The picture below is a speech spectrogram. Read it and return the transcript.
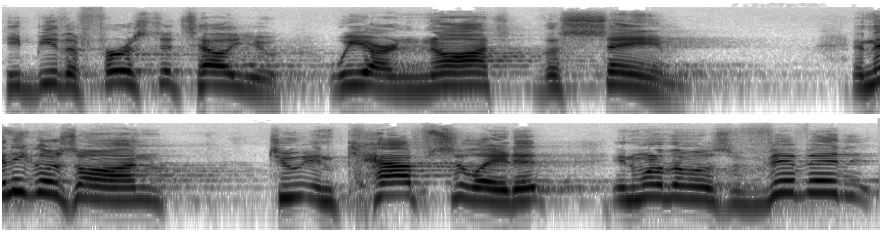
He'd be the first to tell you, we are not the same. And then he goes on to encapsulate it in one of the most vivid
